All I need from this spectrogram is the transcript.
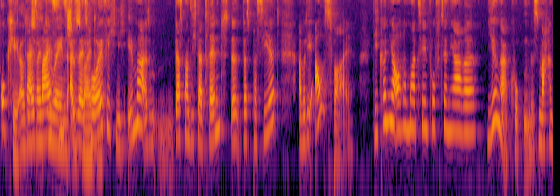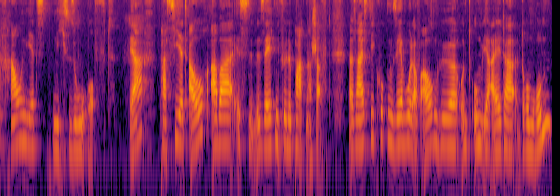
Okay, also da ist meistens, also da ist weiter. häufig nicht immer, also dass man sich da trennt, das, das passiert, aber die Auswahl, die können ja auch noch mal 10, 15 Jahre jünger gucken. Das machen Frauen jetzt nicht so oft. Ja, passiert auch, aber ist selten für eine Partnerschaft. Das heißt, die gucken sehr wohl auf Augenhöhe und um ihr Alter drumrum,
